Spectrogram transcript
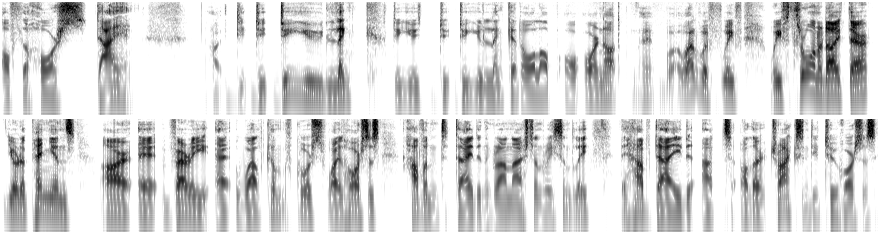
of the horse dying? Uh, do, do, do, you link do you do, do you link it all up or, or not? Uh, well, we've, we've we've thrown it out there. Your opinions are uh, very uh, welcome. Of course, wild horses haven't died in the Grand National recently. They have died at other tracks. Indeed, two horses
